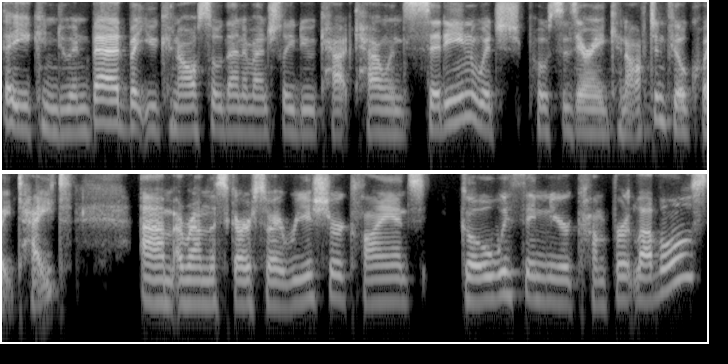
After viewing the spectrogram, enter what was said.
that you can do in bed, but you can also then eventually do cat cow and sitting, which post cesarean can often feel quite tight um, around the scar. So I reassure clients go within your comfort levels,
